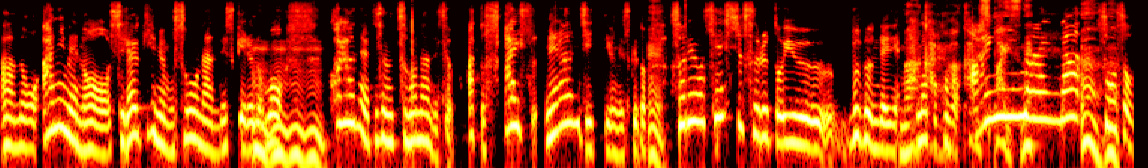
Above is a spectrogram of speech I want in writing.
あの、アニメの白雪姫もそうなんですけれども、これはね、私のツボなんですよ。あと、スパイス、メランジっていうんですけど、ええそれを摂取するという部分で、なんかこの曖ね昧な、うんうんそうそう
